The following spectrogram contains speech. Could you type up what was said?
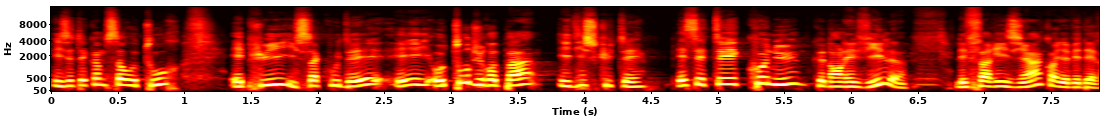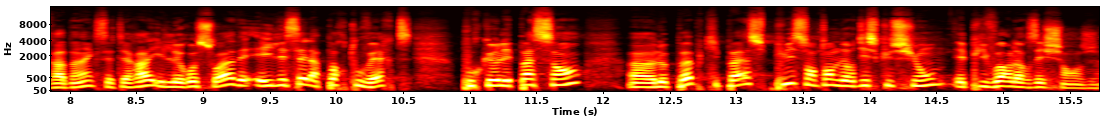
ils étaient comme ça autour, et puis ils s'accoudaient et autour du repas, ils discutaient. Et c'était connu que dans les villes, les pharisiens, quand il y avait des rabbins, etc., ils les reçoivent et ils laissaient la porte ouverte pour que les passants, euh, le peuple qui passe, puissent entendre leurs discussions et puis voir leurs échanges.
